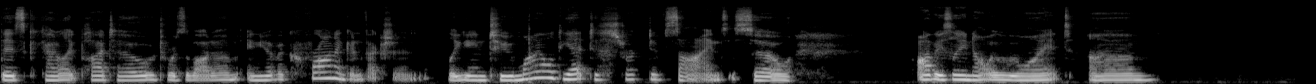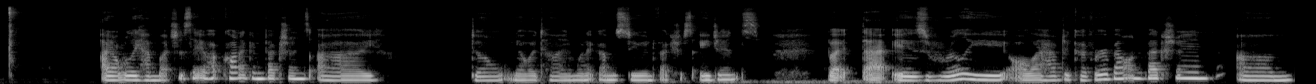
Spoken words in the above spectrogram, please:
this kind of like plateau towards the bottom, and you have a chronic infection leading to mild yet destructive signs. So, obviously, not what we want. Um, I don't really have much to say about chronic infections. I don't know a ton when it comes to infectious agents, but that is really all I have to cover about infection. Um,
